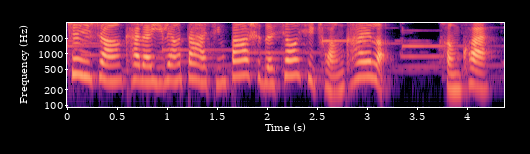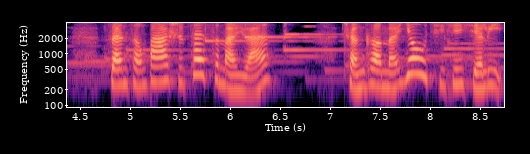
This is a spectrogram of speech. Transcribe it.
镇上开来一辆大型巴士的消息传开了，很快，三层巴士再次满员，乘客们又齐心协力，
